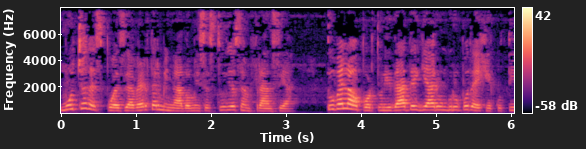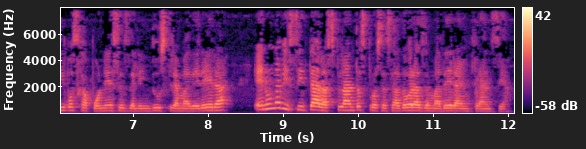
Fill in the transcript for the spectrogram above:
Mucho después de haber terminado mis estudios en Francia, tuve la oportunidad de guiar un grupo de ejecutivos japoneses de la industria maderera en una visita a las plantas procesadoras de madera en Francia.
